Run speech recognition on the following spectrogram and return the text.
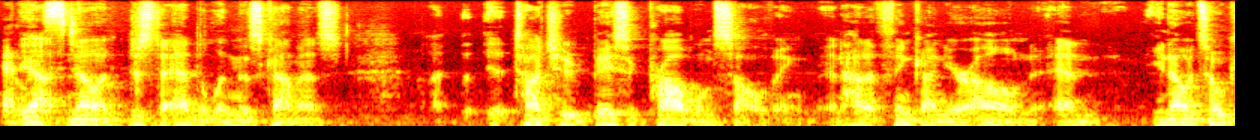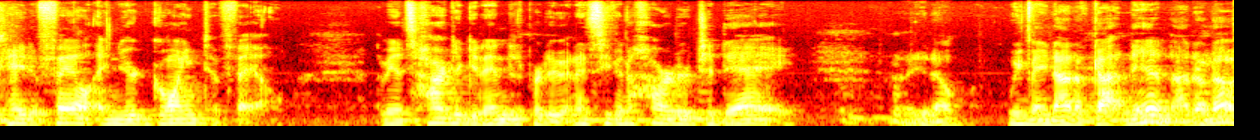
at Yeah, least. no, and just to add to Linda's comments, it taught you basic problem solving and how to think on your own. And, you know, it's okay to fail and you're going to fail. I mean, it's hard to get into Purdue and it's even harder today. You know, we may not have gotten in, I don't know.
